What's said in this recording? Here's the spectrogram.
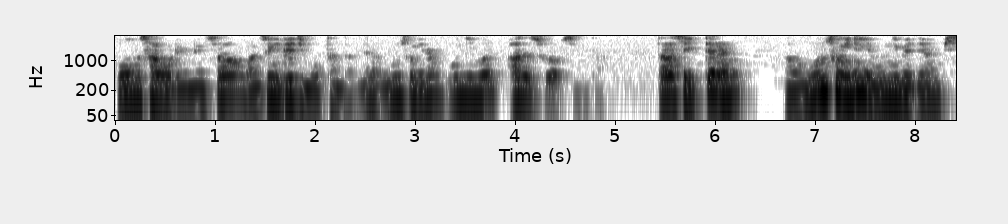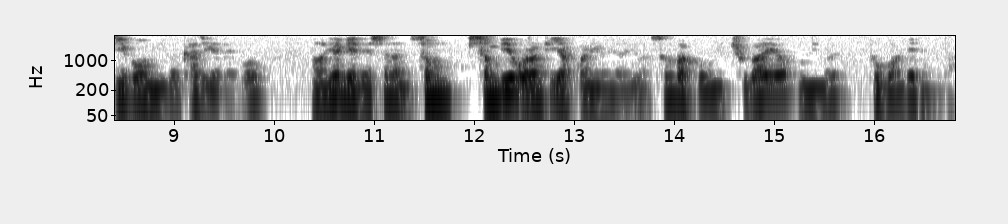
보험사고로 인해서 완성이 되지 못한다면 운송인은 운임을 받을 수가 없습니다. 따라서 이때는 어, 운송인이 운임에 대한 피보험이익을 가지게 되고 어, 여기에 대해서는 선, 선비 워런티 약관에 의하여 선박보험이 추가하여 운임을 부과하게 됩니다.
